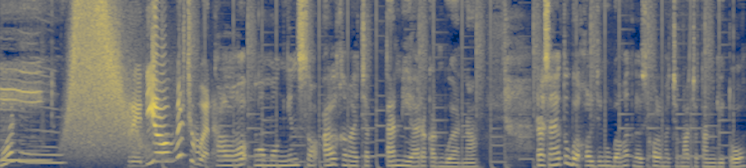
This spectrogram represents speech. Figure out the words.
Morning Radio Mercubuana. Kalau ngomongin soal kemacetan ya rekan Buana, rasanya tuh bakal jenuh banget gak sih kalau macet-macetan gitu?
